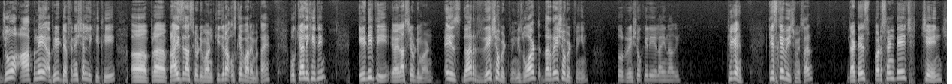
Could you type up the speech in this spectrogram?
जो आपने अभी डेफिनेशन लिखी थी प्राइस इलास्टिक डिमांड की, जरा उसके बारे में बताएँ। वो क्या लिखी थी? ईडीपी e या elastic demand is the ratio between is what the ratio between तो रेशो के लिए लाइन आ गई। ठीक है? किसके बीच में, sir? That is percentage change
